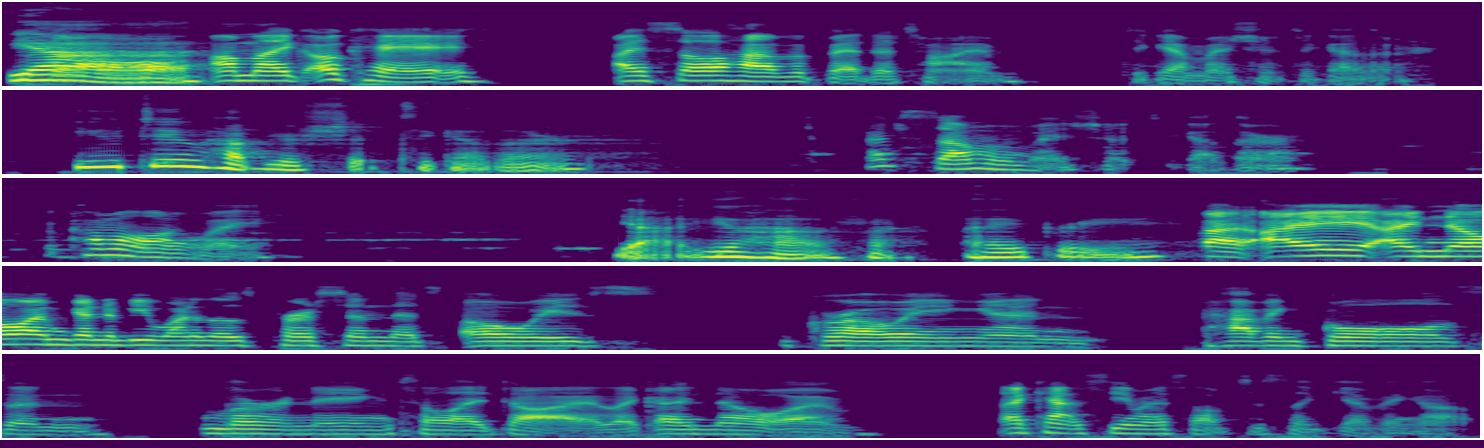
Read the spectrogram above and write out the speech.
yeah. So I'm like, okay, I still have a bit of time to get my shit together. You do have your shit together. I have some of my shit together. I've come a long way. Yeah, you have. I agree. But I I know I'm going to be one of those person that's always growing and having goals and learning till I die. Like I know I'm I can't see myself just like giving up.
